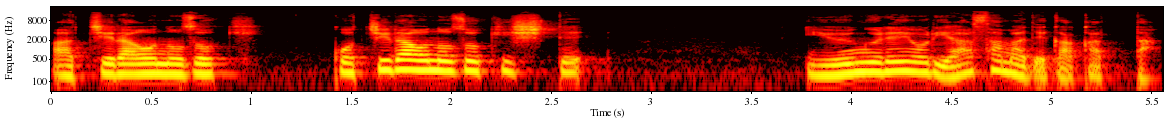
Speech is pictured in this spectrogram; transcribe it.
あちらを覗きこちらを覗きして夕暮れより朝までかかった。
